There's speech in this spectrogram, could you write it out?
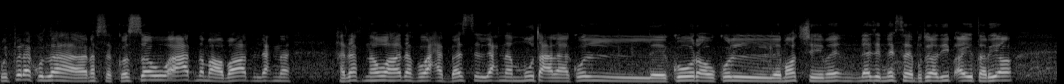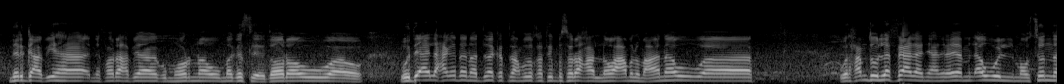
والفرقة كلها نفس القصة وقعدنا مع بعض اللي إحنا هدفنا هو هدف واحد بس اللي إحنا نموت على كل كورة وكل ماتش لازم نكسب البطولة دي بأي طريقة نرجع بيها نفرح بيها جمهورنا ومجلس الإدارة و... ودي أقل حاجة ده ندينا كابتن محمود الخطيب بصراحة اللي هو عمله معانا و... والحمد لله فعلا يعني من أول ما وصلنا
